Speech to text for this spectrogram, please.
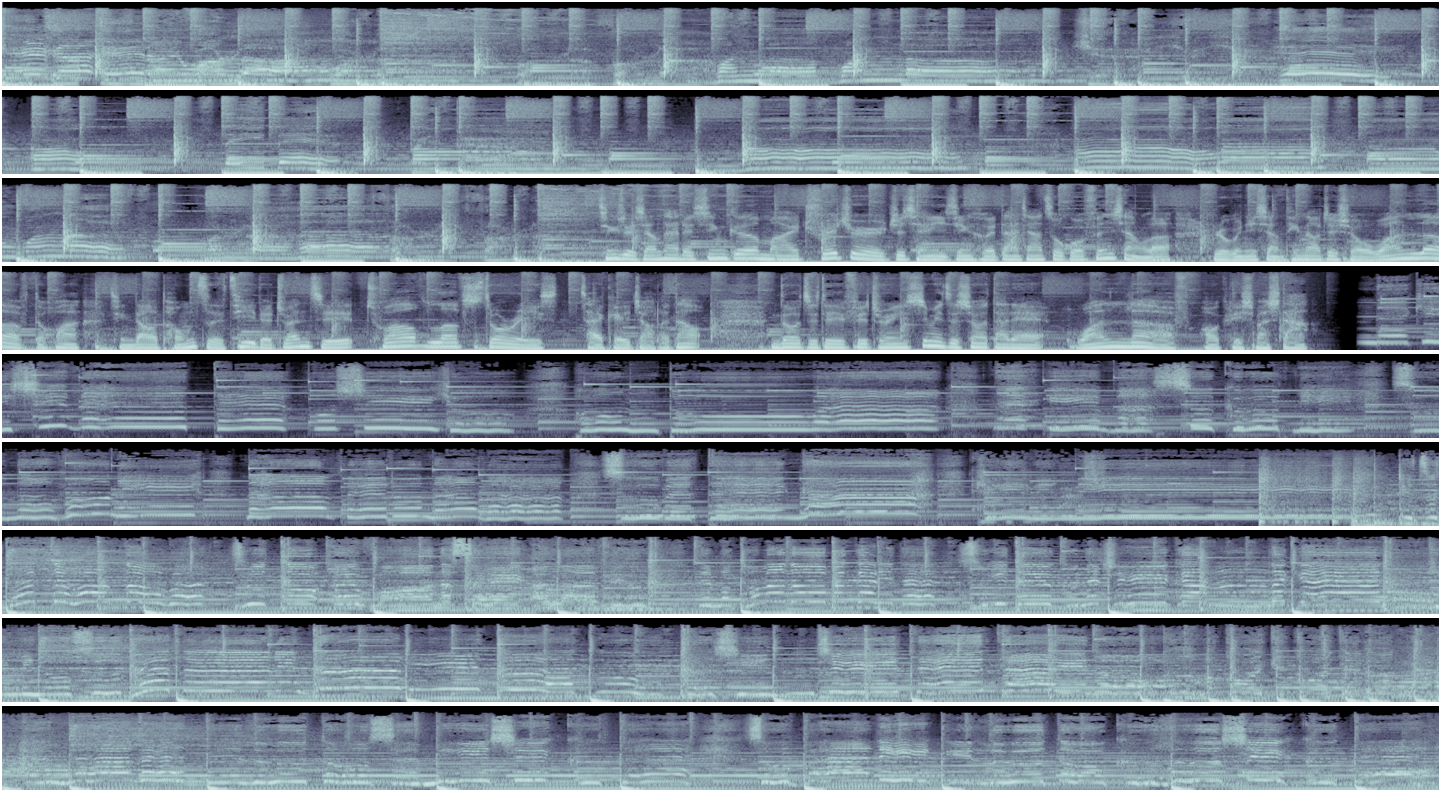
can't 香太的新歌《My Treasure》之前已经和大家做过分享了。如果你想听到这首《One Love》的话，请到童子 T 的专辑《Twelve Love Stories》才可以找得到。T featuring 西子秀的《One Love》好可到。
